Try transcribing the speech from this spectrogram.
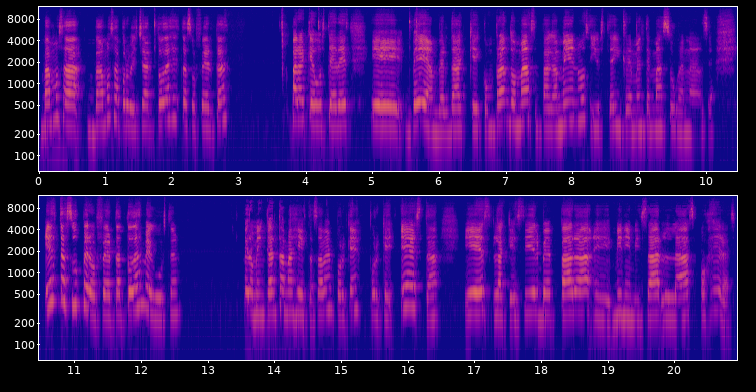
vamos a, vamos a aprovechar todas estas ofertas para que ustedes eh, vean, ¿verdad? Que comprando más paga menos y usted incremente más su ganancia. Esta super oferta, todas me gustan, pero me encanta más esta. ¿Saben por qué? Porque esta es la que sirve para eh, minimizar las ojeras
